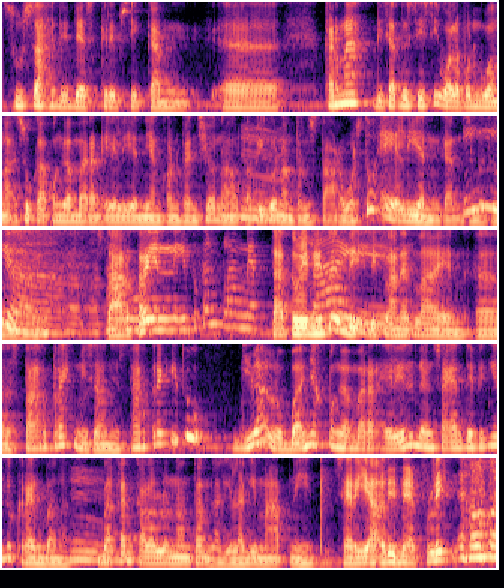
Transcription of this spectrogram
susah dideskripsikan eh, karena di satu sisi walaupun gue nggak suka penggambaran alien yang konvensional tapi gue nonton Star Wars tuh alien kan sebetulnya Hmm. iya. kan uh, uh, Star Trek Tatooine itu kan planet. Tatooine itu di, di lain. planet lain. Eh, Star Trek misalnya, Star Trek itu gila loh, banyak penggambaran alien dan scientificnya itu keren banget. Hmm. Bahkan kalau lu nonton lagi-lagi maaf nih, serial di Netflix, Oh,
